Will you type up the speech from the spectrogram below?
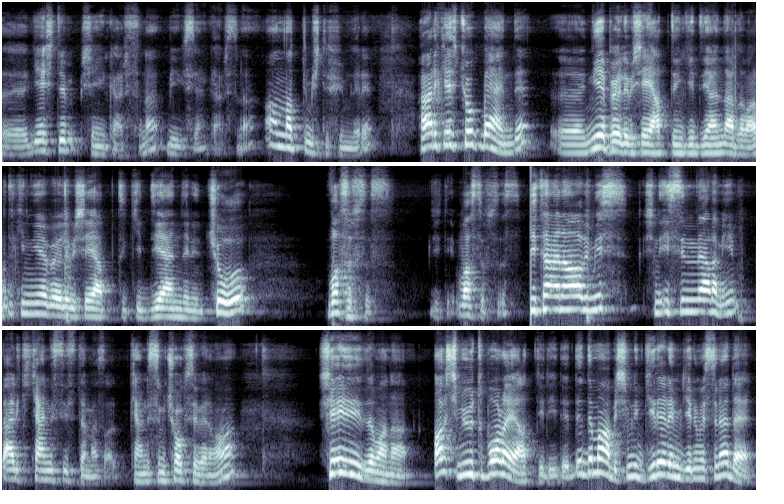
Ee, geçtim şeyin karşısına, bilgisayarın karşısına. Anlattım işte filmleri. Herkes çok beğendi. Ee, niye böyle bir şey yaptın ki diyenler de vardı ki niye böyle bir şey yaptı ki diyenlerin çoğu vasıfsız. Ciddi, vasıfsız. Bir tane abimiz şimdi isim vermeyeyim. Belki kendisi istemez. Kendisini çok severim ama. Şey dedi bana aç bir YouTube oraya at dediydi. Dedim abi şimdi girerim girmesine de.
